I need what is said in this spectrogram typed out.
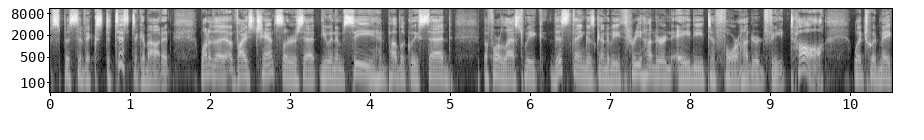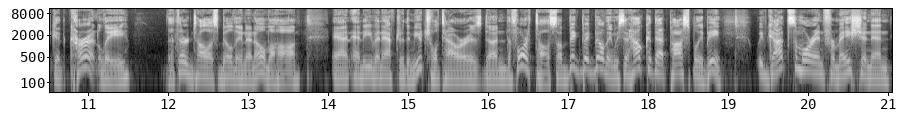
specific statistic about it. One of the vice chancellors at UNMC had publicly said before last week this thing is going to be 380 to 400 feet tall, which would make it currently the third tallest building in Omaha, and, and even after the Mutual Tower is done, the fourth tall. So, big, big building. We said, how could that possibly be? We've got some more information, and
